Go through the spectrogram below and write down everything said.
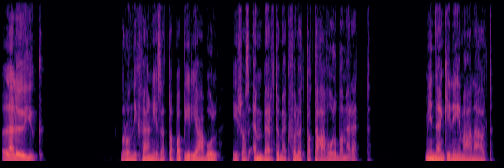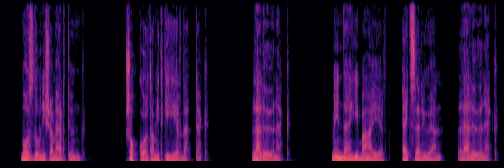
lelőjük. Gronnik felnézett a papírjából, és az embertömeg fölött a távolba merett. Mindenki némán állt, mozdulni sem mertünk. Sokkolt, amit kihirdettek. Lelőnek. Minden hibáért egyszerűen lelőnek.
